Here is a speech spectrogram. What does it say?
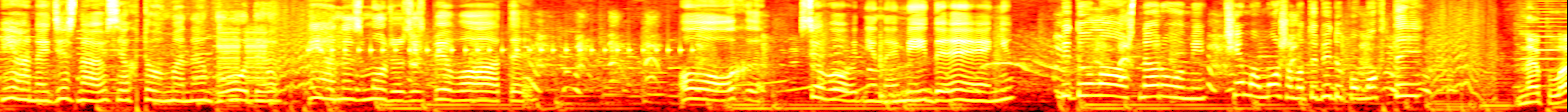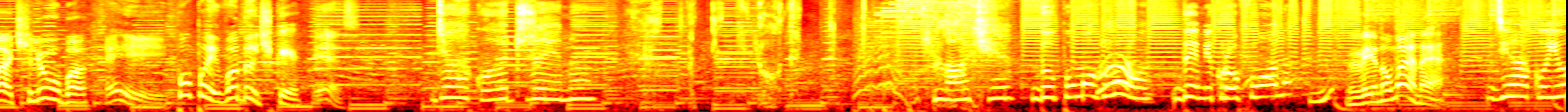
Я не дізнаюся, хто в мене буде. Я не зможу заспівати. Ох, сьогодні не мій день. Бідолашна Румі, чим ми можемо тобі допомогти? Не плач, Люба. Hey. Попий водички. Yes. Дякую, Джину. Наче допомогло. Де мікрофон? Він у мене. Дякую.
